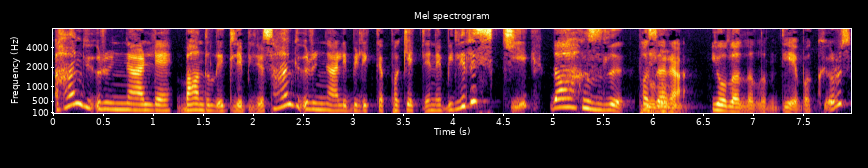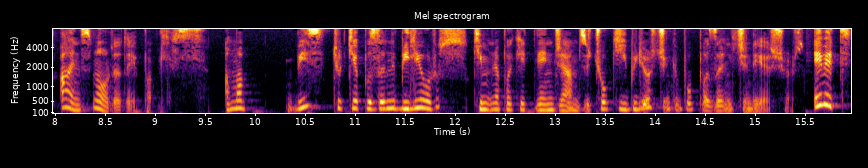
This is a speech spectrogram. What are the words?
hangi ürünlerle bundle edilebiliriz? Hangi ürünlerle birlikte paketlenebiliriz ki daha hızlı pazara yol, yol alalım diye bakıyoruz. Aynısını orada da yapabiliriz. Ama biz Türkiye pazarını biliyoruz. Kimle paketleneceğimizi çok iyi biliyoruz çünkü bu pazarın içinde yaşıyoruz. Evet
